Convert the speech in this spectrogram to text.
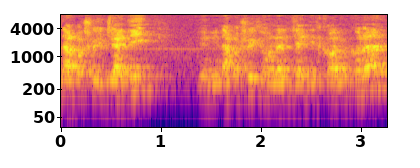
نقاشای جدید یعنی نقاشایی که هنر جدید کار می‌کنن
